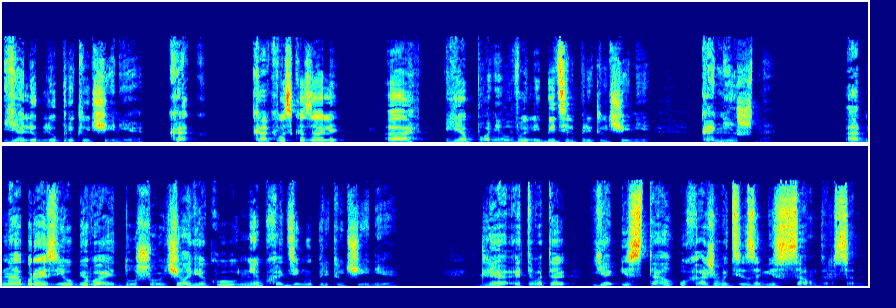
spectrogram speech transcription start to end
я люблю приключения. Как? Как вы сказали? А, я понял, вы любитель приключений. Конечно. Однообразие убивает душу, человеку необходимы приключения. Для этого-то я и стал ухаживать за мисс Саундерсон.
